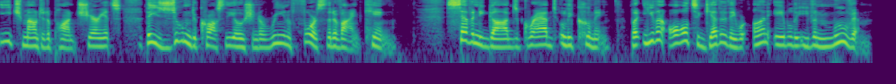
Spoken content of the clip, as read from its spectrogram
each mounted upon chariots, they zoomed across the ocean to reinforce the divine king. 70 gods grabbed Ulikumi, but even all together they were unable to even move him.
